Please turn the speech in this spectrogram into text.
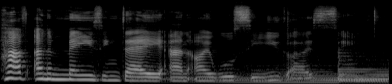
Have an amazing day, and I will see you guys soon.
